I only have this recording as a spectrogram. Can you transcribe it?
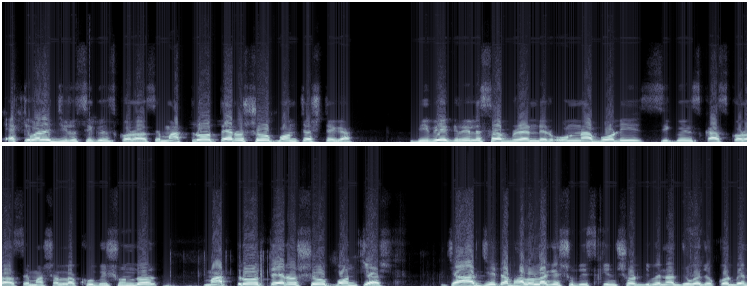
একেবারে জিরো সিকুয়েন্স করা আছে। মাত্র তেরোশো পঞ্চাশ টাকা। বিবেক রেলেসা ব্র্যান্ডের ওন্না বডি সিকুয়েন্স কাজ করা আছে মাসাল্লাহ খুবই সুন্দর। মাত্র তেরোশো পঞ্চাশ। যার যেটা ভালো লাগে, শুধু স্ক্রিনশট দিবেন আর যোগাযোগ করবেন।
